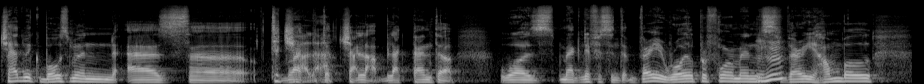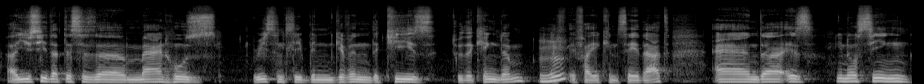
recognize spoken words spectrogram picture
Chadwick Boseman as uh, T'Challa. Black, T'Challa, Black Panther, was magnificent. A very royal performance, very humble. Uh, you see that this is a man who's recently been given the keys to the kingdom, if, if I can say that, and uh, is you know seeing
